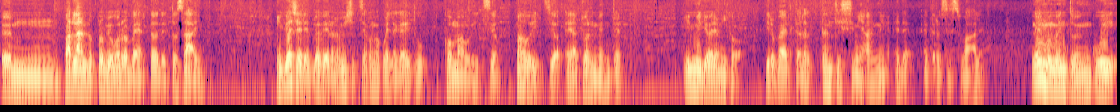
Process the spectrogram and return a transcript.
um, parlando proprio con Roberta ho detto sai mi piacerebbe avere un'amicizia come quella che hai tu con Maurizio. Maurizio è attualmente il migliore amico di Roberta da tantissimi anni ed è eterosessuale nel momento in cui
